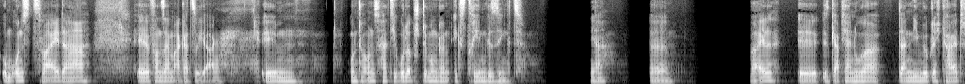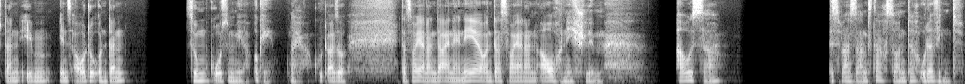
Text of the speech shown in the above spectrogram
um uns zwei da äh, von seinem Acker zu jagen. Ähm, unter uns hat die Urlaubsstimmung dann extrem gesinkt. Ja, äh, weil äh, es gab ja nur dann die Möglichkeit, dann eben ins Auto und dann zum großen Meer. Okay, naja, gut, also das war ja dann da in der Nähe und das war ja dann auch nicht schlimm. Außer es war Samstag, Sonntag oder Wind.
